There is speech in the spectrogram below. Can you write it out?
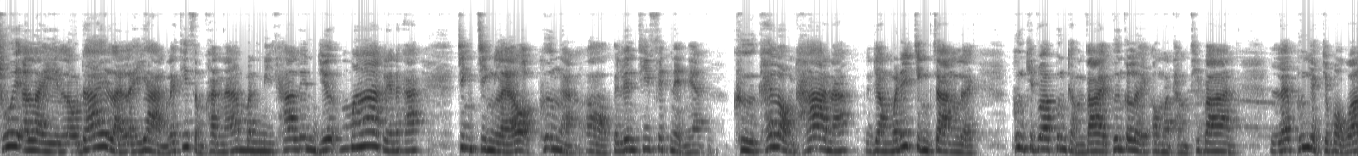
ช่วยอะไรเราได้หลาย ๆ อย่างและที่สำคัญนะ มันมีท่าเล่นเยอะมากเลยนะคะ จริง ๆ แล้วอะพิ่งอะไปเล่นที่ฟิตเนสเนี่ยคือแค่ลองท่านะ ยังไม่ได้จริงจังเลยพิ่งคิดว่าเพิ่งทำได้เพิ่งก็เลยเอามาทำที่บ้าน และเพิ่งอยากจะบอกว่า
